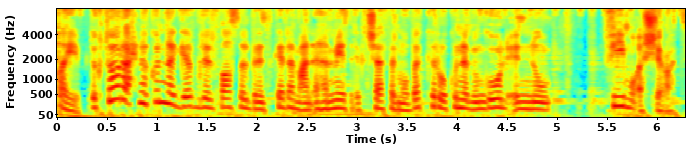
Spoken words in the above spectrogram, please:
طيب دكتورة إحنا كنا قبل الفاصل بنتكلم عن أهمية الاكتشاف المبكر وكنا بنقول إنه في مؤشرات.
